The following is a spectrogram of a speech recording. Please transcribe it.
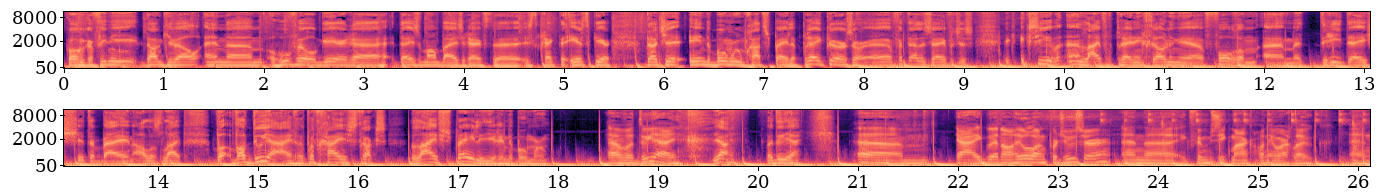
Colin Cavini, dankjewel. En ehm, hoeveel keer eh, deze man bij zich heeft, eh, is het gek. De eerste keer dat je in de Boomroom gaat spelen. Precursor, eh, vertel eens eventjes. Ik, ik zie een live optreden in Groningen Forum met 3D shit erbij en alles live. Wa- wat doe jij eigenlijk? Wat ga je straks live spelen hier in de Boomroom? Ja, wat doe jij? Ja, wat doe jij? Ehm, ja, ik ben al heel lang producer en ik vind muziek maken gewoon heel erg leuk. En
